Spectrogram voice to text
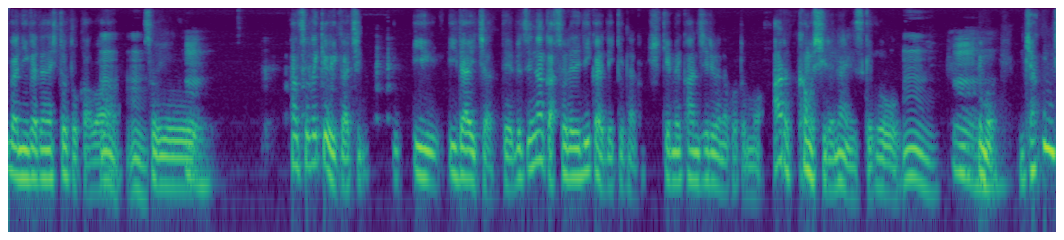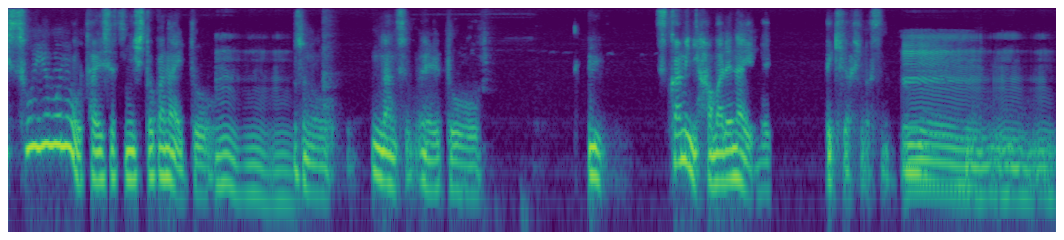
が苦手な人とかは、うんうんそういうう、ん。感想だけをいかち、い抱いちゃって、別になんかそれで理解できるなと、引け目感じるようなこともあるかもしれないんですけど、うん。うん。でも逆にそういうものを大切にしとかないとうん。う、ん。その、なんですよ、えっ、と、うん、深みにはまれないよねって気がしますね。う。うん。うんん。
